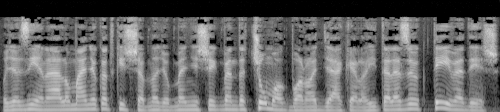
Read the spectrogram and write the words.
hogy az ilyen állományokat kisebb-nagyobb mennyiségben, de csomagban adják el a hitelezők. Tévedés,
